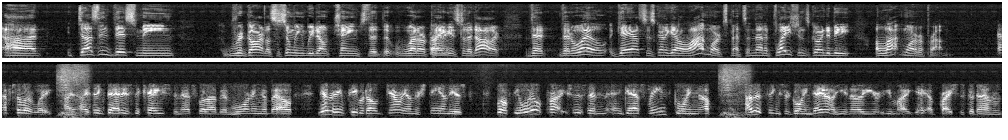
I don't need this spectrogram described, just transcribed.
uh doesn't this mean, regardless, assuming we don't change the, the what our peg right. is to the dollar, that, that oil, gas is going to get a lot more expensive and that inflation is going to be a lot more of a problem. Absolutely. I, I think that is the case, and that's what I've been warning about. The other thing people don't generally understand is, well, if the oil prices and, and gasoline's going up, other things are going down. You know, you you might have prices go down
